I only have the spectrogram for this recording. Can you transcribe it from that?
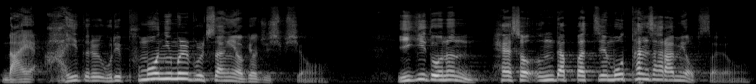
나의 아이들을 우리 부모님을 불쌍히 여겨 주십시오. 이 기도는 해서 응답받지 못한 사람이 없어요.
